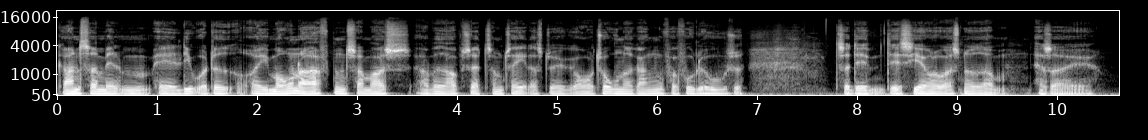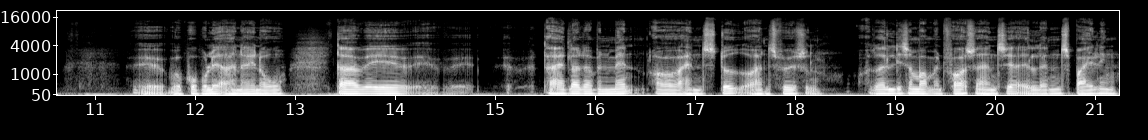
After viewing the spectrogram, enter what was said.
grænser mellem øh, liv og død, og i morgen og aften, som også har været opsat som teaterstykke over 200 gange for fulde huse. Så det, det siger jo også noget om, altså, øh, øh, hvor populær han er i Norge. Der, øh, øh der handler det om en mand og hans død og hans fødsel. Og der er det ligesom om, at Fosse han ser en eller anden spejling.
